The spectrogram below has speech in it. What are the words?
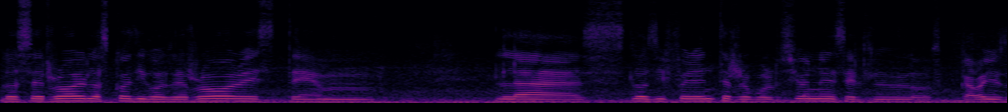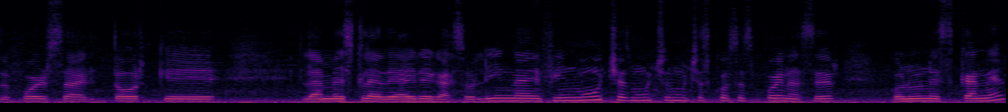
los errores, los códigos de error, este, las diferentes revoluciones, los caballos de fuerza, el torque, la mezcla de aire gasolina, en fin, muchas, muchas, muchas cosas pueden hacer con un escáner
